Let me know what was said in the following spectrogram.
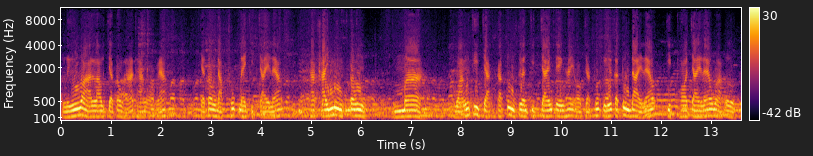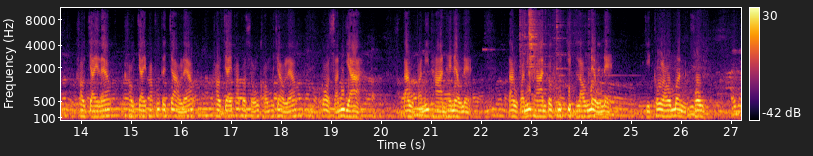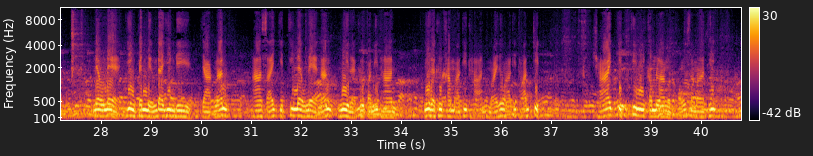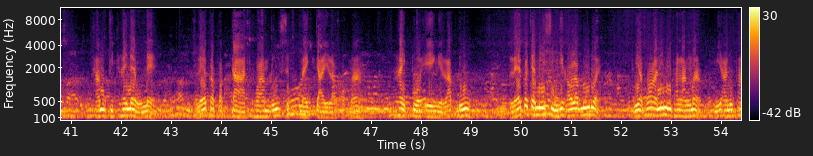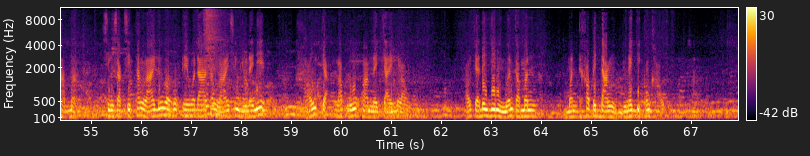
หรือว่าเราจะต้องหาทางออกแล้ว จะต้องดับทุกข์ในจิตใจแล้ว ถ้าใครมุ่งตรงมาหวังที่จะกระตุ้นเตือนจิตใจเองให้ออกจากทุกข์หรือกระตุ้นได้แล้ว จิตพอใจแล้วว่า เออ เข้าใจแล้ว เข้าใจพระพุทธเจ้าแล้ว เข้าใจพระประสงค์ของพระเจ้าแล้ว ก็สัญญาตั้งปณิธานให้แน่วแน่ ตั้งปณิธานก็คือจิตเราแน่วแน่ จิตของเรามั่นคง แน่วแน่ยิ่งเป็นหนึ่งได้ยิ่งดี จากนั้นอาศัยจิตที่แน่วแน่นั้น นี่แหละคือปณิธาน นี่แหละคือคำอธิษฐาน หมายถึงว่าอธิษฐานจิต ใช้จิตที่มีกำลังของสมาธิทำจิตให้แน่วแน่ แล้วก็ประกาศความรู้สึกในใจเราออกมา ให้ตัวเองเนี่ยรับรู้ แล้วก็จะมีสิ่งที่เขารับรู้ด้วย เนี่ยเพราะอันนี้มีพลังมาก มีอนุภาพมาก สิ่งศักดิ์สิทธิ์ทั้งหลายหรือว่าพวกเทวดาทั้งหลาย ซึ่งอยู่ในนี้ เขาจะรับรู้ความในใจของเรา เขาจะได้ยินเหมือนกับมันมันเข้าไปดังอยู่ในจิตของเขา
